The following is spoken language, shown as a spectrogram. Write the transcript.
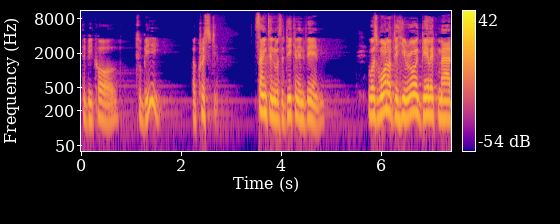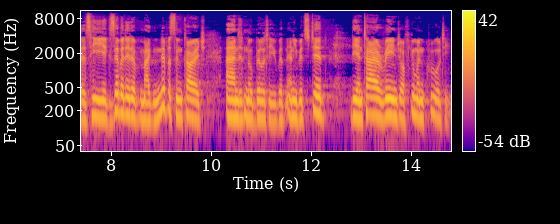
to be called to be a Christian. Sanctus was a deacon in Vienne. He was one of the heroic Gaelic martyrs. He exhibited a magnificent courage and nobility, with and he withstood the entire range of human cruelty.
